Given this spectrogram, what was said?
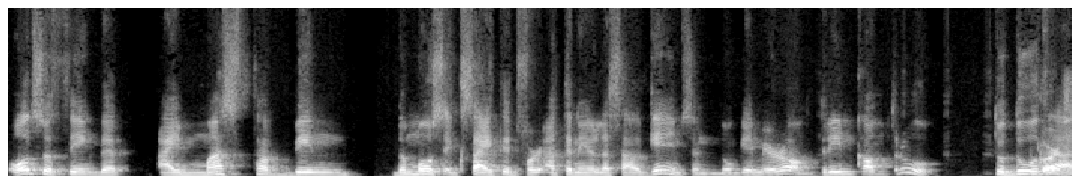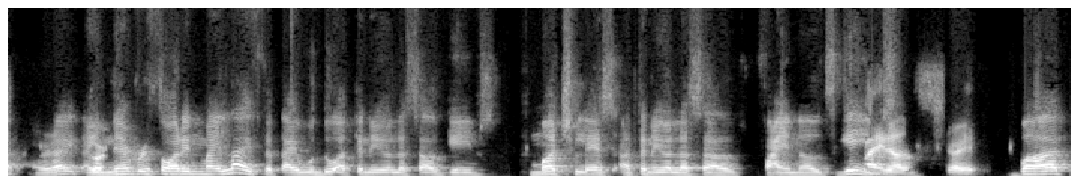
also think that i must have been the most excited for Ateneo La Salle games. And don't get me wrong dream come true to do that all right? I never thought in my life that i would do Ateneo La Salle games much less Ateneo La Salle finals games. Finals, right. but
